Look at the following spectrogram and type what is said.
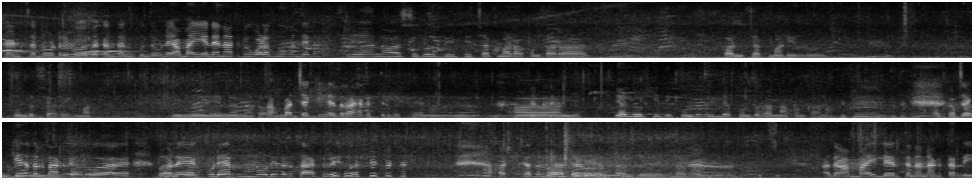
ಫ್ರೆಂಡ್ಸ್ ನೋಡ್ರಿ ಹೋಗ್ಬೇಕಂತ ಅನ್ಕೊಂತೀವಿ ಅಮ್ಮ ಏನೇನು ಆತ್ವಿ? ಒಳಗೆ ಹೋಗಿ ಬಂದಿಲ್ಲ? ಏನು ಸುಗರ್ ಬಿ ಪಿ ಚೆಕ್ ಮಾಡಾಕುಂತಾರ ಕಣ್ಣು ಚೆಕ್ ಮಾಡಿದ್ರು. ಕುಂದ್ರಸ್ಯಾರ ಈಗ ಮತ್ತೆ ಇನ್ನೂ ಏನೇನು ಅಪ್ಪ ಜಗ್ಗಿ ಹೆದರಾಕತ್ತಿರ್ಬೇಕು ಎಲ್ಲಿ ಹೋಗಿದ್ದಿ? ಕುಂದ್ರು ಇಲ್ಲೇ ಕುಂದ್ರ ಅನ್ನಕೊಂತಾನ ಜಗ್ಗಿ ಹೆದರ್ತಾರ್ರಿ ಅವರು. ಬರೇ ಕುಡಿಯೋರ್ ನೋಡಿದ್ರೆ ಸಾಕ್ರಿ. ಅಷ್ಟು ಹೆದರ್ತಾರ ಅಂತಂದು ಅದ ಅಮ್ಮ ಇಲ್ಲೇ ಇರ್ತೇನೆ ಅನ್ನಕತ್ತಾರ್ರಿ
